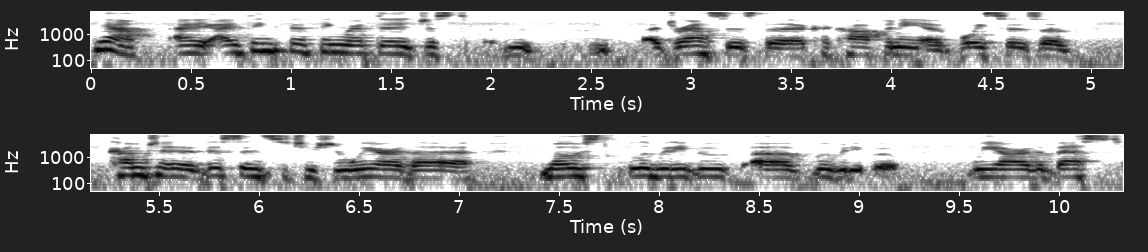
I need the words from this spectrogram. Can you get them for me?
Yeah, I, I think the thing we have to just address is the cacophony of voices of come to this institution. We are the most blibbity boop of boobity boop. We are the best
